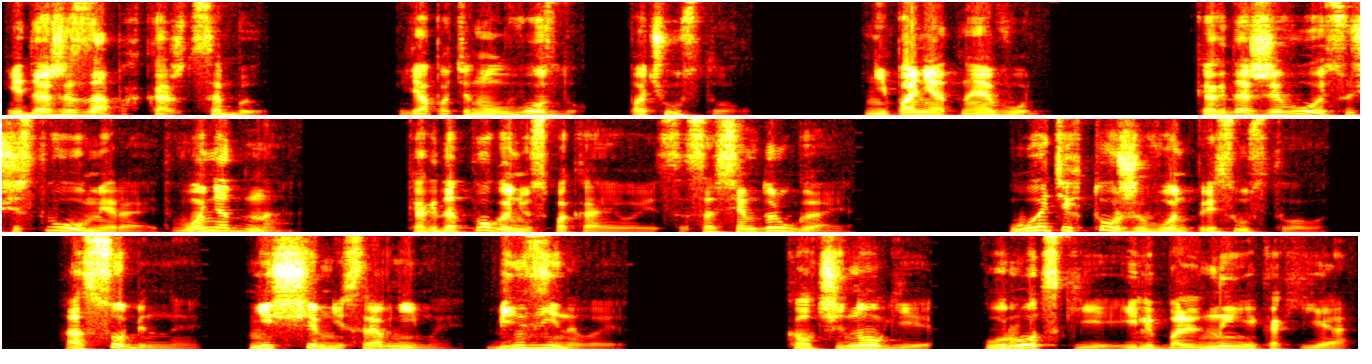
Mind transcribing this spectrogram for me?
И даже запах, кажется, был. Я потянул воздух, почувствовал. Непонятная вонь. Когда живое существо умирает, вонь одна. Когда погонь успокаивается, совсем другая. У этих тоже вонь присутствовала. Особенная, ни с чем не сравнимая, бензиновая. Колченогие, уродские или больные, как я.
